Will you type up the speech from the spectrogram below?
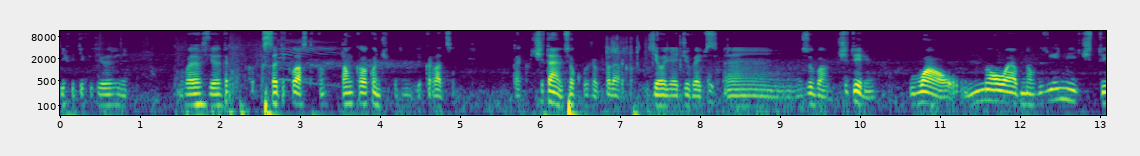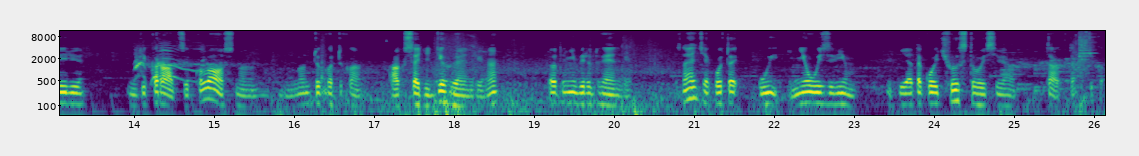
Тихо тихо тихо подожди подожди это кстати класс -то. там колокольчик декорация так читаем все уже подарок. Сделали G-Waves э, зуба. 4 вау новое обновление 4 декорации. Классно. Ну тихо тихо а кстати где генри а? кто-то не берет генри. Знаете какой-то уй неуязвим. Я такой чувствую себя. Так так тихо.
